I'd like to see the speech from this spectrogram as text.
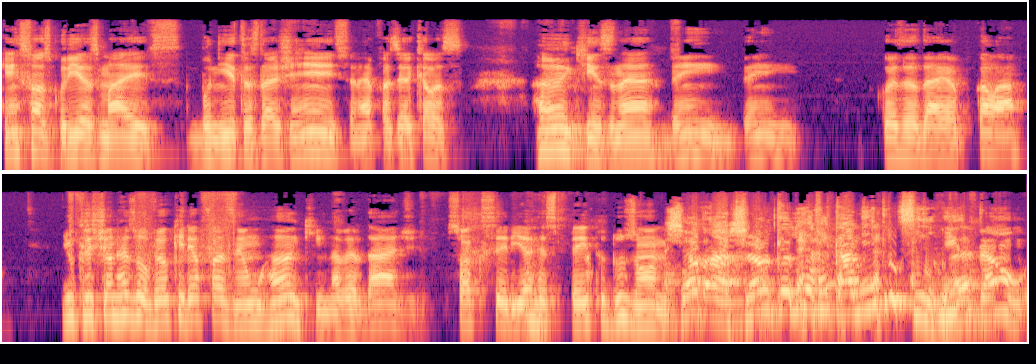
quem são as gurias mais bonitas da agência, né, fazer aquelas rankings, né, bem, bem coisa da época lá. E o Cristiano resolveu que queria fazer um ranking, na verdade, só que seria a respeito dos homens. Achando, achando que ele ia ficar entre os cinco, né? Então...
